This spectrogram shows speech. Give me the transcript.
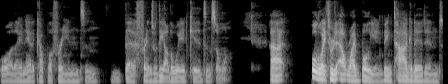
or they only had a couple of friends and they're friends with the other weird kids and so on. Uh, all the way through to outright bullying, being targeted and,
